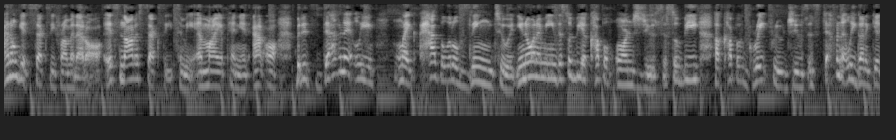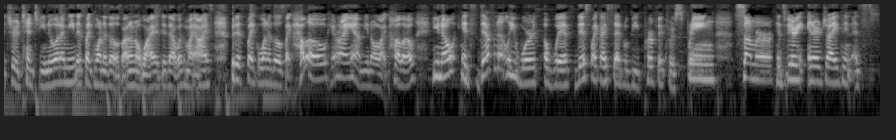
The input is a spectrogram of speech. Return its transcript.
I don't get sexy from it at all. It's not a sexy to me, in my opinion, at all. But it's definitely like has a little zing to it. You know what I mean? This would be a cup of orange juice. This would be a cup of grapefruit juice. It's definitely gonna get your attention. You know what I mean? It's like one of those. I don't know why I did that with my eyes, but it's like one of those like, hello, here I am. You know, like hello. You know, it's definitely worth a whiff. This, like I said, would be perfect for spring, summer. It's very energizing. It's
